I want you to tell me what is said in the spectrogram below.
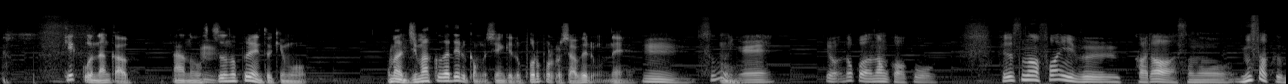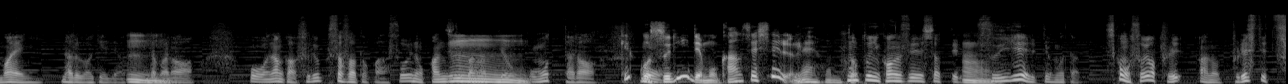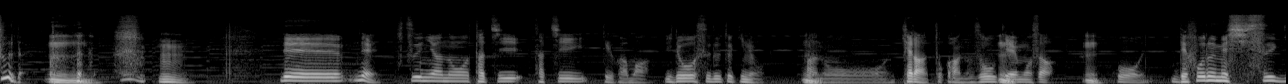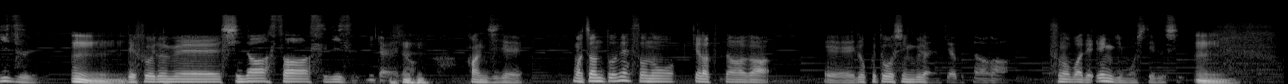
結構なんか、あの、普通のプレイの時も、まあ字幕が出るかもしれんけど、ポロポロ喋るもんね。うん、すごいね。いや、だからなんかこう、ペルソナ5から、その、2作前になるわけであった、うん、だから、こう、なんか古臭さとか、そういうのを感じるかなって思ったら、結構3でもう完成してるよね、本当本当に完成しちゃってる。うん、すげえって思った。しかもそれはプレ、あの、プレステ2だよ。うん。うん。で、ね、普通にあの、立ち、立ちっていうかまあ、移動するときの、あのキャラとかの造形もさ、うん、こう、デフォルメしすぎず、うん、デフォルメしなさすぎず、みたいな感じで、まあちゃんとね、そのキャラクターが、えー、6頭身ぐらいのキャラクターが、その場で演技もしてるし、うん、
